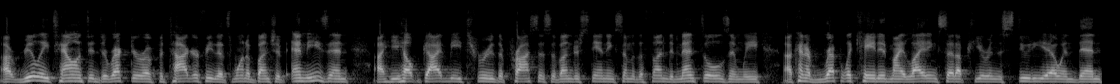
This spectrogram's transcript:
a, really talented director of photography that's won a bunch of Emmys, and uh, he helped guide me through the process of understanding some of the fundamentals. And we uh, kind of replicated my lighting setup here in the studio, and then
